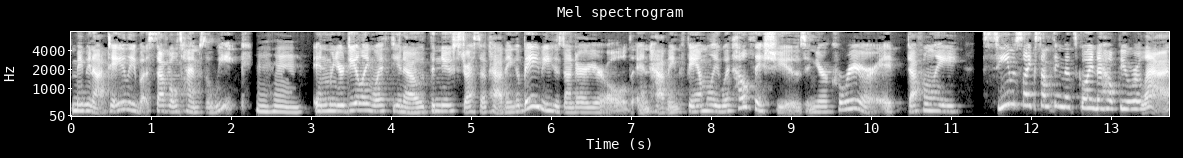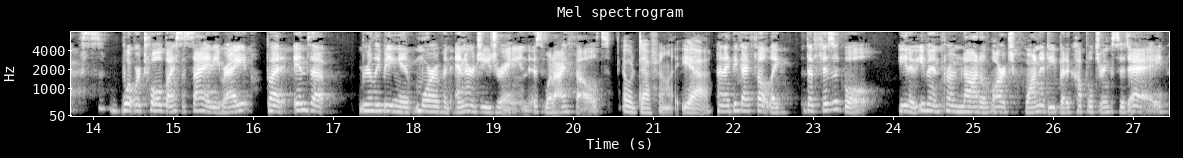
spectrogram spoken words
maybe not daily, but several times a week. Mm-hmm. And when you're dealing with, you know, the new stress of having a baby who's under a year old and having family with health issues and your career, it definitely seems like something that's going to help you relax, what we're told by society, right? But ends up really being a, more of an energy drain, is what I felt. Oh, definitely. Yeah. And I think I felt like the physical, you know, even from not a large quantity, but a couple drinks a day,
